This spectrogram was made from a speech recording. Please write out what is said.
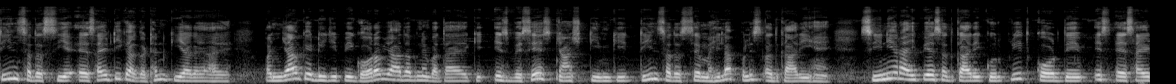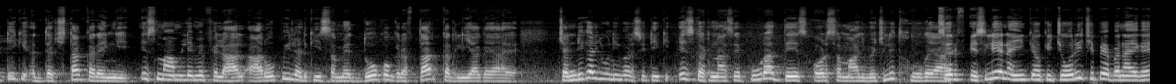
तीन सदस्यीय एसआईटी का गठन किया गया है। पंजाब के डीजीपी गौरव यादव ने बताया कि इस विशेष जाँच टीम की तीन सदस्य महिला पुलिस अधिकारी हैं। सीनियर आईपीएस अधिकारी गुरप्रीत कौर देव इस एसआईटी की अध्यक्षता करेंगी। इस मामले में फ़िलहाल आरोपी लड़की समेत दो को गिरफ़्तार कर लिया गया है। चंडीगढ़ यूनिवर्सिटी की इस घटना से पूरा देश और समाज विचलित हो गया सिर्फ़ इसलिए नहीं, क्योंकि चोरी छिपे बनाए गए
